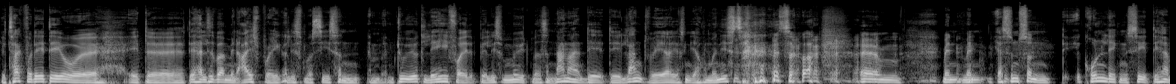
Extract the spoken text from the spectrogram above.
Ja, tak for det. Det er jo øh, et, øh, det har altid været min icebreaker, ligesom at sige sådan, jamen, du er jo ikke læge, for jeg bliver ligesom mødt med sådan, nej, nej, det, det er langt værre, jeg er, sådan, jeg er humanist. så, øhm, men, men jeg synes sådan, grundlæggende set, det her,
